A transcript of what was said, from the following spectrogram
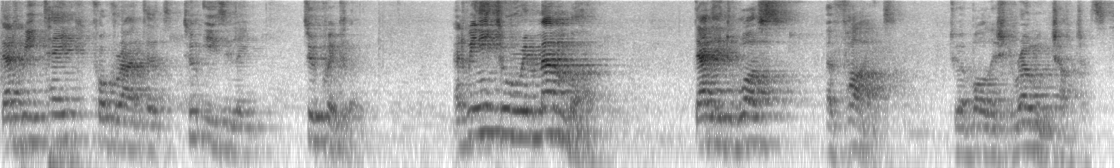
that we take for granted too easily, too quickly. And we need to remember that it was a fight to abolish roaming charges.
